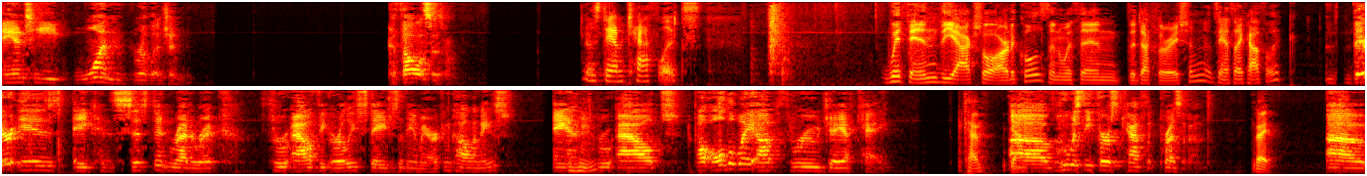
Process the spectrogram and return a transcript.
anti one religion Catholicism. Those damn Catholics. Within the actual articles and within the Declaration, it's anti-Catholic. There is a consistent rhetoric throughout the early stages of the American colonies and throughout all- all the way up through JFK, Okay. Yeah. uh, who was the first Catholic president. right. uh,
